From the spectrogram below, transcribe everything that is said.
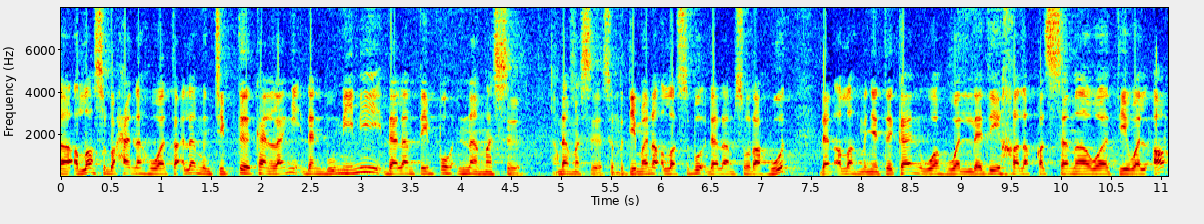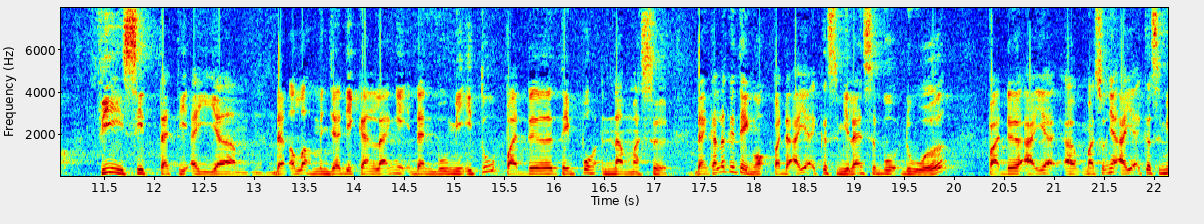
uh, Allah Subhanahu Wa Taala menciptakan langit dan bumi ni dalam tempoh enam masa. Enam masa seperti mana Allah sebut dalam surah Hud dan Allah menyatakan wa huwallazi khalaqas samawati wal ard fi sittati ayyam dan Allah menjadikan langit dan bumi itu pada tempoh enam masa. Dan kalau kita tengok pada ayat ke-9 sebut dua pada ayat uh, maksudnya ayat ke-9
